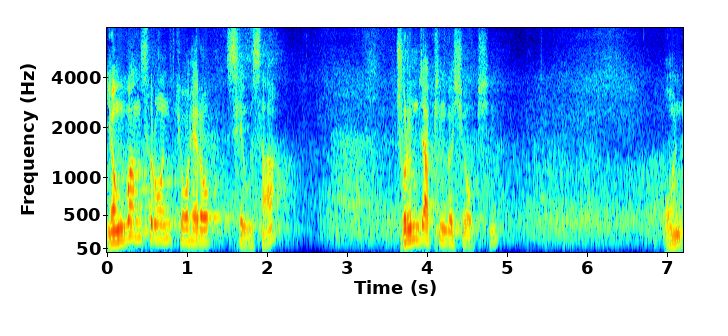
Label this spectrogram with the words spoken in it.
영광스러운 교회로 세우사 주름 잡힌 것이 없이 온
